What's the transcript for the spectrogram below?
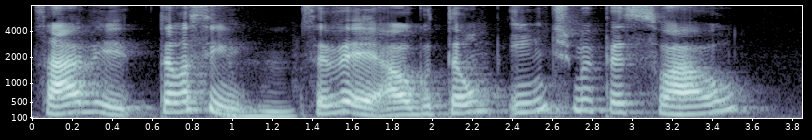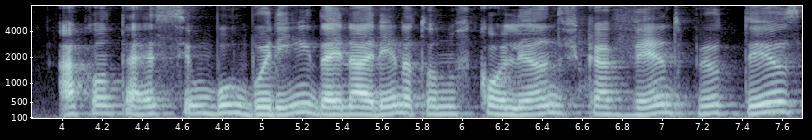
sabe? Então, assim, uhum. você vê, algo tão íntimo e pessoal, acontece um burburinho, daí na arena todo mundo fica olhando, fica vendo, meu Deus,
